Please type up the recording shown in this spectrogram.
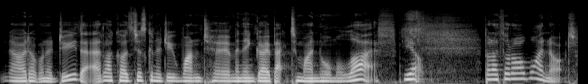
no, I don't want to do that. Like I was just going to do one term and then go back to my normal life. Yep. But I thought, oh, why not?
